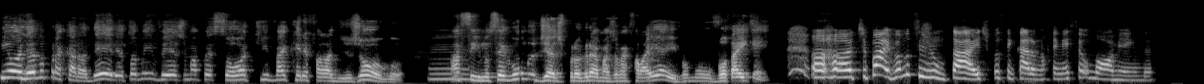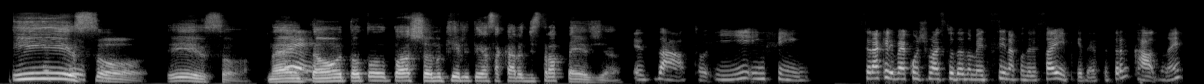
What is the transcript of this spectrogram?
E olhando para a cara dele, eu também vejo uma pessoa que vai querer falar de jogo. Hum. Assim, no segundo dia de programa, já vai falar: e aí, vamos votar em quem? Aham, tipo, ai, vamos se juntar. E tipo assim, cara, não sei nem seu nome ainda. Isso! Isso! Né? É. Então, eu tô, tô- tô achando que ele tem essa cara de estratégia. Exato. E, enfim, será que ele vai continuar estudando medicina quando ele sair? Porque deve ter trancado, né?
